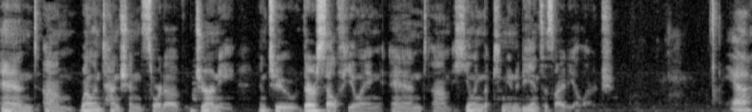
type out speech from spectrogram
and um, well intentioned sort of journey into their self healing and um, healing the community and society at large. Yeah.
